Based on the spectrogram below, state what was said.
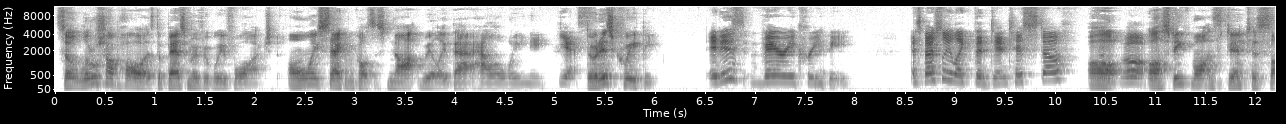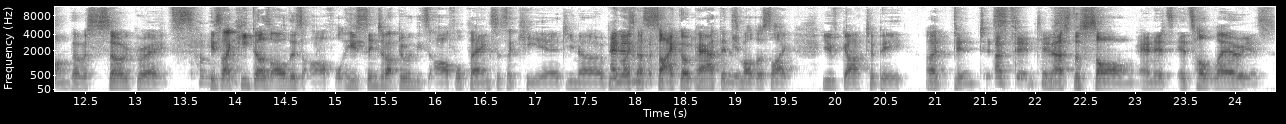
So Little Shop of Horrors is the best movie we've watched. Only second because it's not really that Halloweeny. Yes. Though it is creepy. It is very creepy. Especially like the dentist stuff. Oh, Oh. oh, Steve Martin's dentist song though is so great. So He's like he does all this awful. He sings about doing these awful things as a kid, you know, being And like a psychopath, and his Yeah. mother's like, "You've got to be a dentist." a dentist. and that's the song, and it's it's hilarious.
